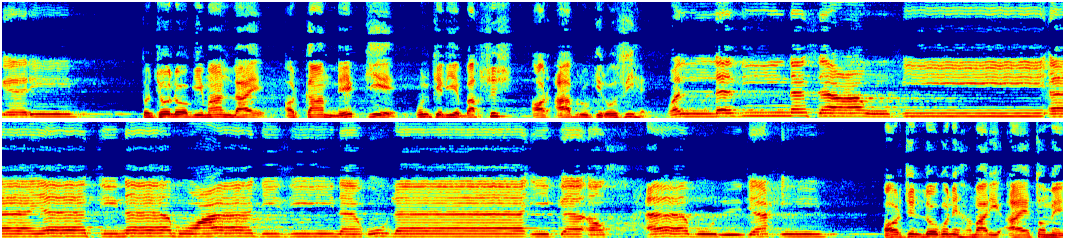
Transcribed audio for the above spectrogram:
كريم۔ تو جو لوگ ایمان لائے اور کام نیک کیے ان کے لیے بخشش اور آبرو کی روزی ہے۔ والذین سعوا فی آیاتنا معاجزین۔ الجحیم اور جن لوگوں نے ہماری آیتوں میں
